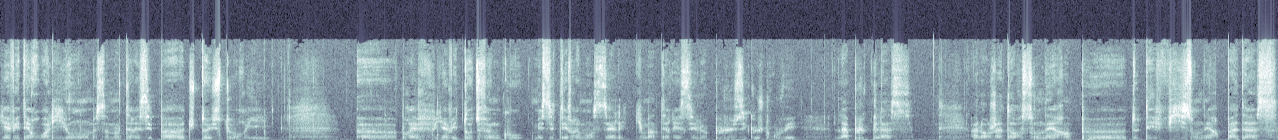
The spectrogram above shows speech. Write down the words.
Il y avait des rois lions, mais ça m'intéressait pas. Du Toy Story. Euh, bref, il y avait d'autres Funko, mais c'était vraiment celle qui m'intéressait le plus et que je trouvais la plus classe. Alors j'adore son air un peu euh, de défi, son air badass,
